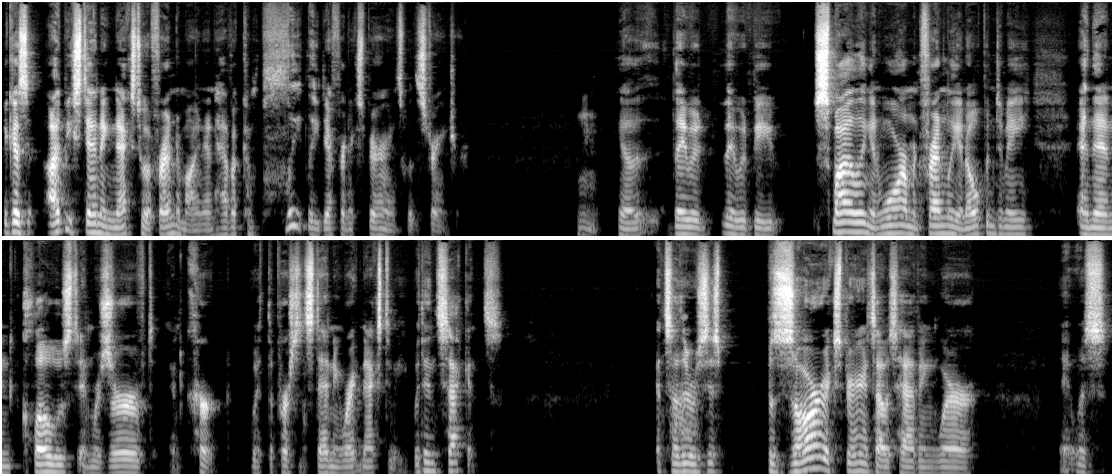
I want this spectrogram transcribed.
because I'd be standing next to a friend of mine and have a completely different experience with a stranger. Hmm. You know, they would they would be smiling and warm and friendly and open to me, and then closed and reserved and curt with the person standing right next to me within seconds. And so there was this bizarre experience I was having where it was,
